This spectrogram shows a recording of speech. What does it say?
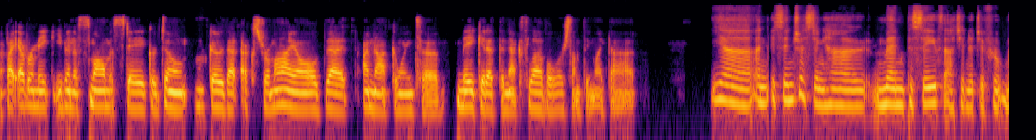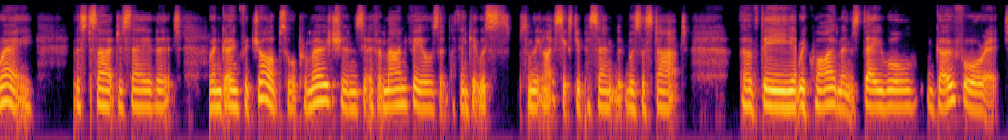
if I ever make even a small mistake or don't mm-hmm. go that extra mile, that I'm not going to make it at the next level or something like that. Yeah, and it's interesting how men perceive that in a different way. It out to say that when going for jobs or promotions, if a man feels that I think it was something like 60% that was the stat of the requirements, they will go for it.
